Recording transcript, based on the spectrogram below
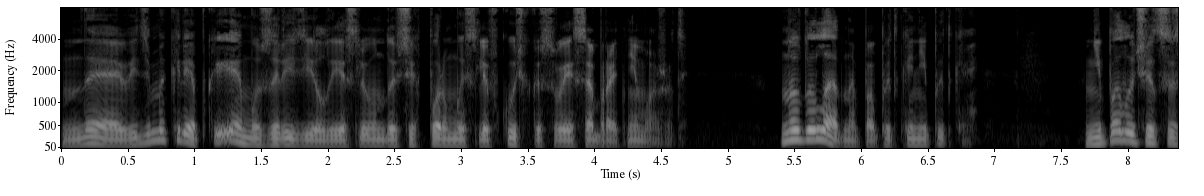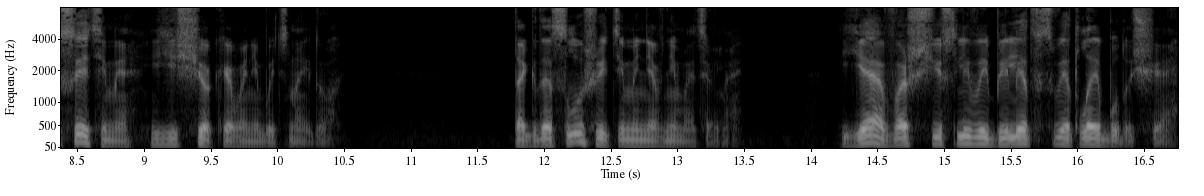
Да, видимо, крепко я ему зарядил, если он до сих пор мысли в кучку своей собрать не может. Ну да ладно, попытка не пытка. Не получится с этими, еще кого-нибудь найду. Тогда слушайте меня внимательно. Я — ваш счастливый билет в светлое будущее.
